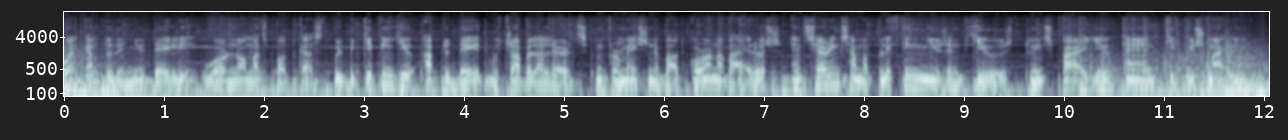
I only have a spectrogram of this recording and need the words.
Welcome to the new daily World Nomads podcast. We'll be keeping you up to date with travel alerts, information about coronavirus, and sharing some uplifting news and views to inspire you and keep you smiling.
